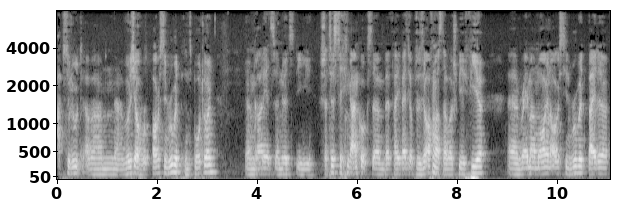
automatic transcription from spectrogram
absolut, aber ähm, da würde ich auch Augustin Rubit mit ins Boot holen. Ähm, Gerade jetzt, wenn du jetzt die Statistiken anguckst, ähm, ich weiß nicht, ob du sie offen hast, aber Spiel 4, äh, Raymar Morgan, Augustin Rubit, beide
